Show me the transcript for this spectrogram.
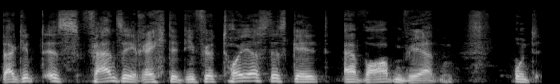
da gibt es Fernsehrechte, die für teuerstes Geld erworben werden. Und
